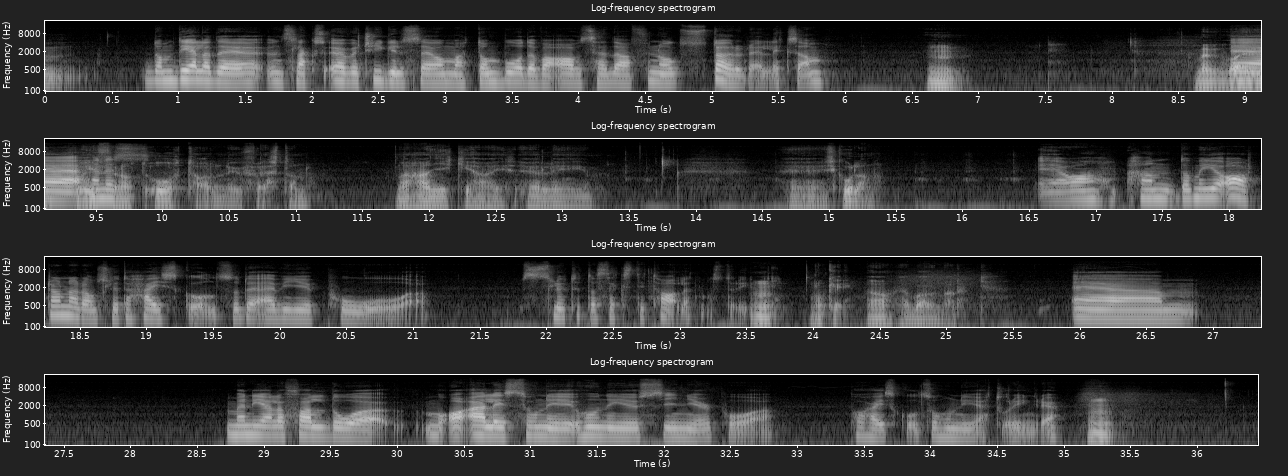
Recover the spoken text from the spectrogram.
de delade en slags övertygelse om att de båda var avsedda för något större liksom. Mm. Men vad är, Eh, vad är det för hennes- något årtal nu förresten? När han gick i, high, eller i, eh, i skolan? Ja, han, de är ju 18 när de slutar high school så då är vi ju på slutet av 60-talet måste det ju bli. Mm, Okej, ja jag bara undrade. Ehm, men i alla fall då, Alice hon är, hon är ju senior på, på high school så hon är ju ett år yngre. Mm.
